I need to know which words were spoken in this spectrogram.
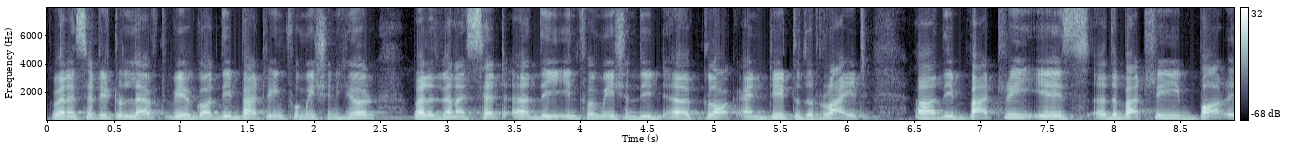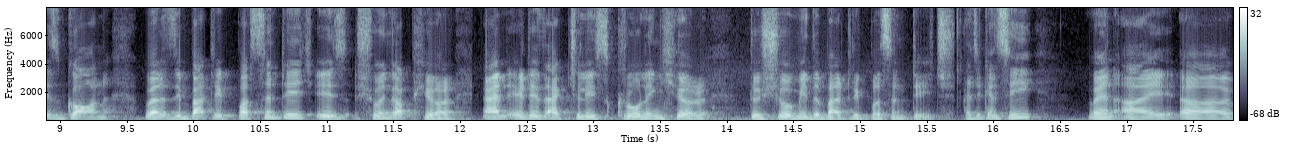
when I set it to left, we have got the battery information here, whereas when I set the information, the clock and date to the right, the battery is the battery bar is gone, whereas the battery percentage is showing up here, and it is actually scrolling here to show me the battery percentage. As you can see, when I uh,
